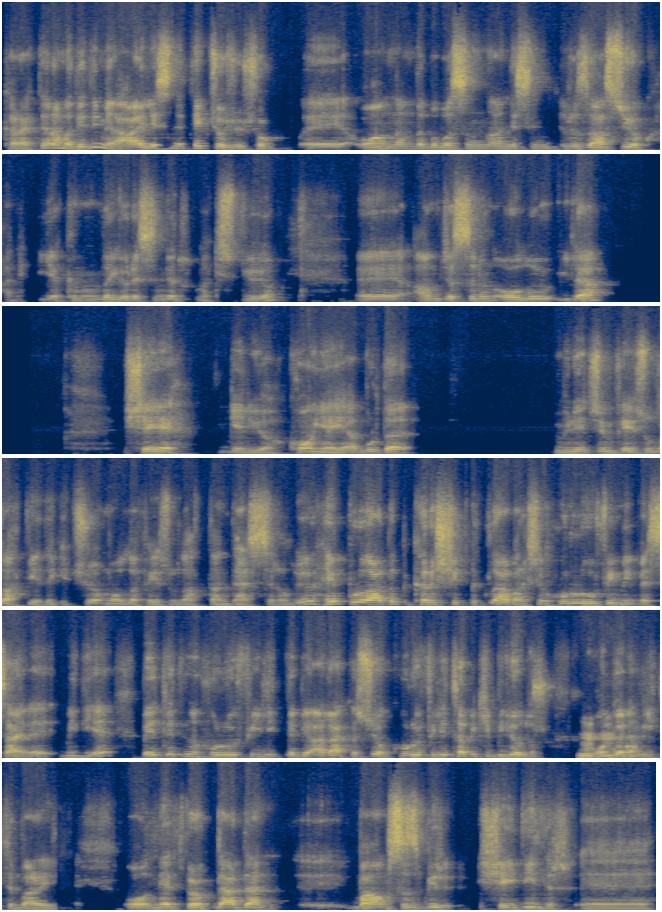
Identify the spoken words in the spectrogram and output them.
karakter ama dedim ya ailesinde tek çocuğu çok e, o anlamda babasının annesinin rızası yok. Hani yakınında yöresinde tutmak istiyor. E, amcasının oğluyla şeye geliyor Konya'ya. Burada Müneccim Feyzullah diye de geçiyor. Molla Feyzullah'tan dersler alıyor. Hep buralarda bir karışıklıklar var. İşte hurufi mi vesaire mi diye. Bedrettin'in hurufilikle bir alakası yok. Hurufili tabii ki biliyordur o dönem itibariyle. O networklerden e, bağımsız bir şey değildir. E,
